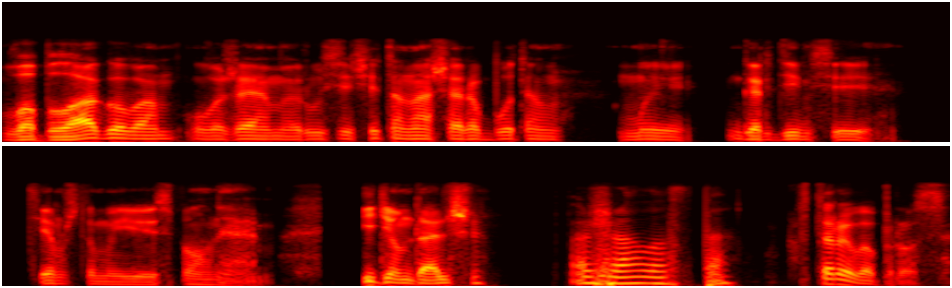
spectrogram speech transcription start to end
Во благо вам, уважаемый Русич, это наша работа, мы гордимся тем, что мы ее исполняем. Идем дальше. Пожалуйста. Второй вопрос.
